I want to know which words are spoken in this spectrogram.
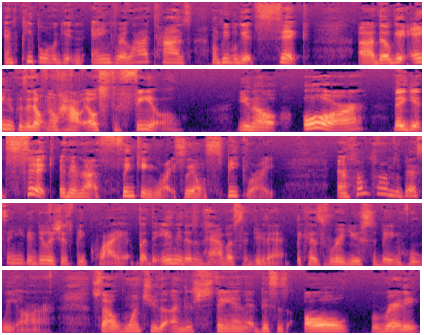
And people were getting angry. A lot of times when people get sick, uh, they'll get angry because they don't know how else to feel, you know, or they get sick and they're not thinking right, so they don't speak right. And sometimes the best thing you can do is just be quiet. But the enemy doesn't have us to do that because we're used to being who we are. So I want you to understand that this is all already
